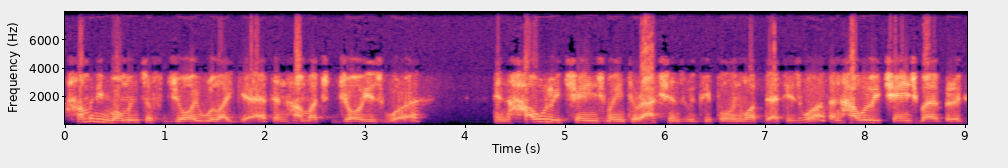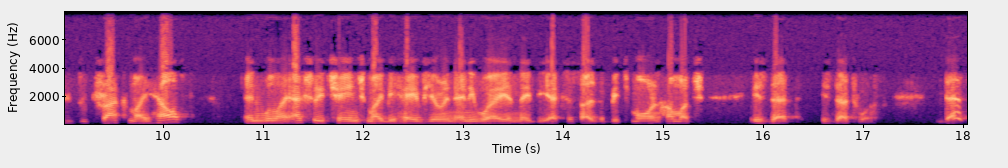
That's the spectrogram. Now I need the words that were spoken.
how many moments of joy will I get and how much joy is worth and how will it change my interactions with people and what that is worth and how will it change my ability to track my health and will I actually change my behavior in any way and maybe exercise a bit more and how much is that is that worth? That's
